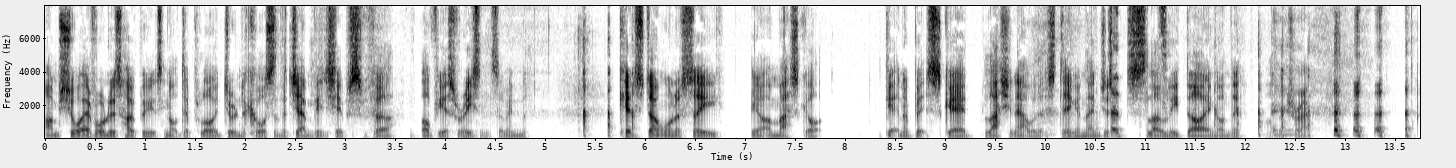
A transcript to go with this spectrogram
I'm sure everyone is hoping it's not deployed during the course of the championships for obvious reasons. I mean, kids don't want to see you know, a mascot getting a bit scared, lashing out with its sting, and then just slowly dying on the on the track.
